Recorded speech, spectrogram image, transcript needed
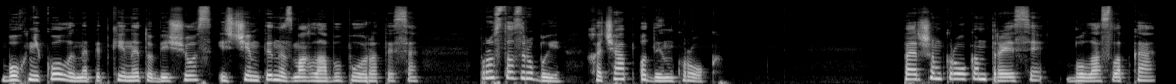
Бог ніколи не підкине тобі щось, із чим ти не змогла б упоратися. Просто зроби хоча б один крок. Першим кроком Тресі була слабка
